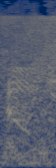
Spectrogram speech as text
Tell me.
